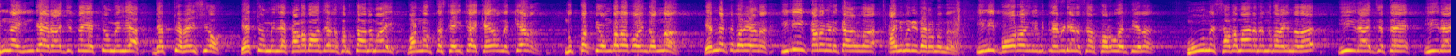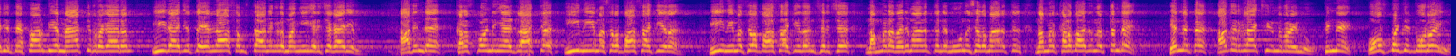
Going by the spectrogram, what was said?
ഇന്ന് ഇന്ത്യ രാജ്യത്തെ ഏറ്റവും വലിയ ഡെപ്റ്റ് റേഷ്യോ ഏറ്റവും വലിയ കടബാധ്യത സംസ്ഥാനമായി വൺ ഓഫ് ദ സ്റ്റേറ്റ് ആയി കയറി നിൽക്കുകയാണ്. മുപ്പത്തി ഒമ്പത് പോയിന്റ് ഒന്ന്. എന്നിട്ട് പറയാണ് ഇനിയും കടമെടുക്കാനുള്ള അനുമതി തരണമെന്ന്. ഇനി ബോറോയിങ് ലിമിറ്റിൽ എവിടെയാണ് സാർ കുറവ് വരുത്തിയത്? മൂന്ന് ശതമാനം എന്ന് പറയുന്നത് ഈ രാജ്യത്തെ ഈ രാജ്യത്തെ F R B M act പ്രകാരം ഈ രാജ്യത്തെ എല്ലാ സംസ്ഥാനങ്ങളും അംഗീകരിച്ച കാര്യം. അതിന്റെ കറസ്പോണ്ടിംഗ് ആയിട്ടുള്ള ആക്ട് ഈ നിയമസഭ പാസാക്കിയത്. ഈ നിയമസഭ പാസാക്കിയതനുസരിച്ച് നമ്മുടെ വരുമാനത്തിന്റെ മൂന്ന് ശതമാനത്തിൽ നമ്മൾ കടബാധ്യത നിർത്തണ്ടേ. എന്നിട്ട് അത് റിലാക്സ് എന്ന് പറയുന്നു. പിന്നെ off budget borrowing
